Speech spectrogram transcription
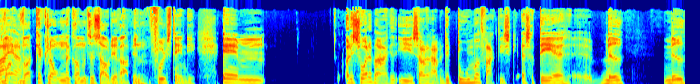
Vo- Vodka-klonen er kommet til Saudi-Arabien. Fuldstændig. Øhm, og det sorte marked i Saudi-Arabien, det boomer faktisk. Altså, det er øh, med, med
